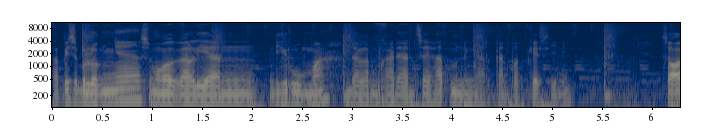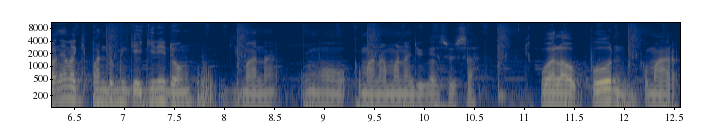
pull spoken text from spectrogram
Tapi sebelumnya semoga kalian di rumah dalam keadaan sehat mendengarkan podcast ini. Soalnya lagi pandemi kayak gini dong, gimana mau ke mana-mana juga susah. Walaupun kemar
